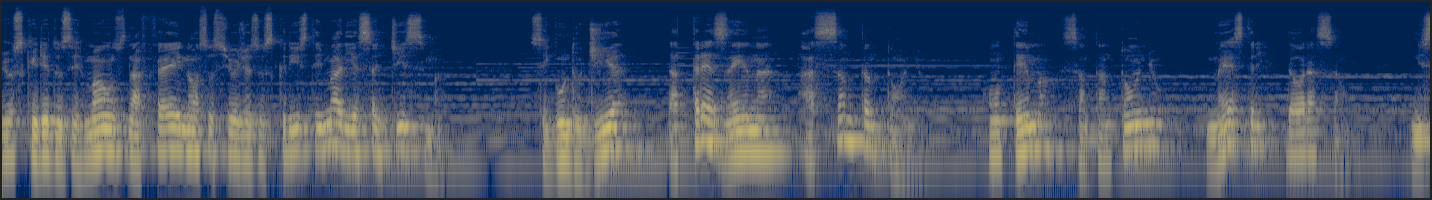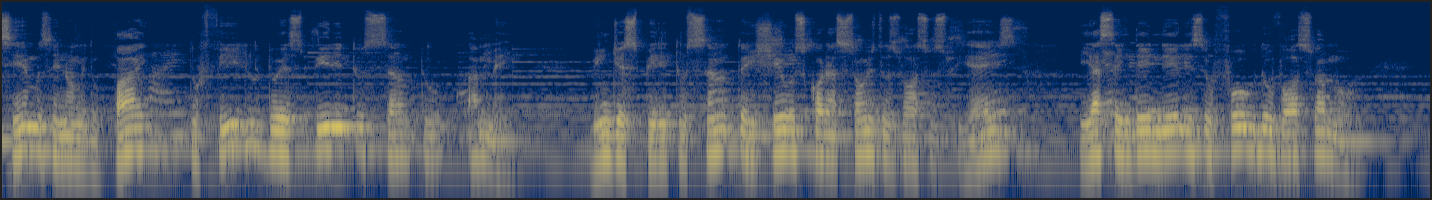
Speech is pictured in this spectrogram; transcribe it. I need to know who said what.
Speaker 1: Meus queridos irmãos, na fé em nosso Senhor Jesus Cristo e Maria Santíssima, segundo dia da trezena a Santo Antônio, com o tema Santo Antônio, Mestre da Oração. Iniciemos em nome do Pai, do Filho, do Espírito Santo. Amém. Vinde, Espírito Santo, enchei os corações dos vossos fiéis e acendei neles o fogo do vosso amor.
